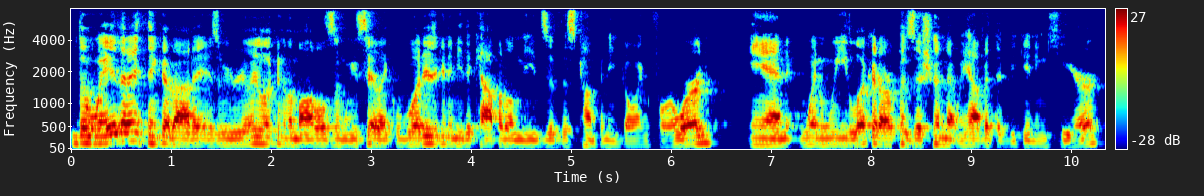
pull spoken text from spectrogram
the way that I think about it is we really look into the models and we say like what is going to be the capital needs of this company going forward. And when we look at our position that we have at the beginning here,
